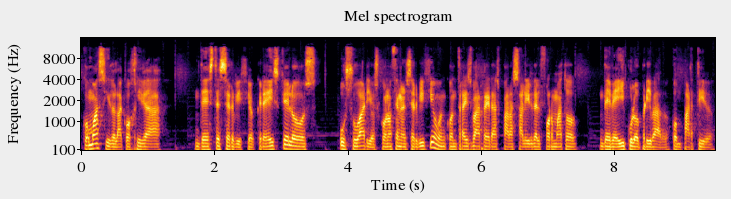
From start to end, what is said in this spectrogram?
¿Cómo ha sido la acogida de este servicio? ¿Creéis que los usuarios conocen el servicio o encontráis barreras para salir del formato de vehículo privado compartido?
